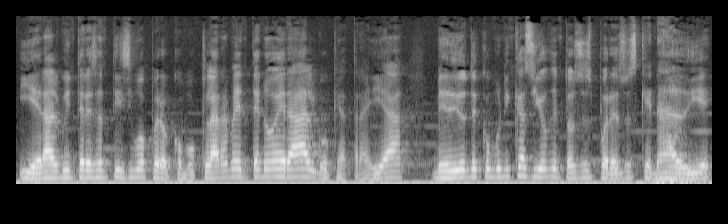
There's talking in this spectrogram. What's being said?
Y era algo interesantísimo pero como claramente no era algo que atraía medios de comunicación entonces por eso es que nadie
